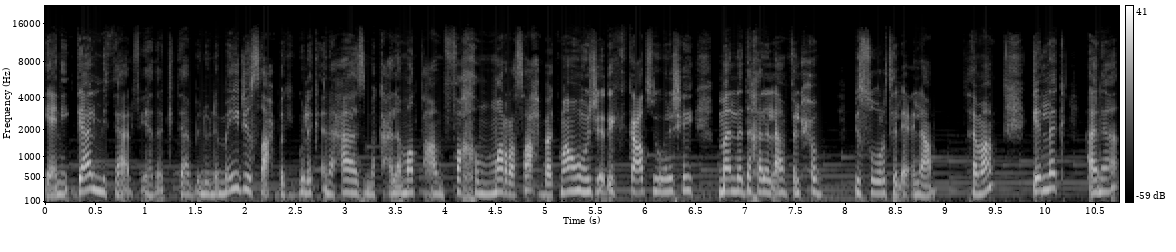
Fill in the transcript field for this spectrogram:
يعني قال مثال في هذا الكتاب إنه لما يجي صاحبك يقول لك أنا عازمك على مطعم فخم مرة صاحبك ما هو شريكك عاطفي ولا شيء ما لنا دخل الآن في الحب بصورة الإعلام. تمام؟ قال لك أنا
